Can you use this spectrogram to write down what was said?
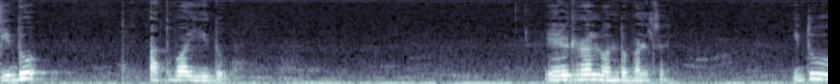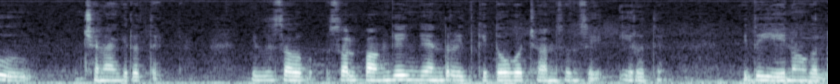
ಇದು ಅಥವಾ ಇದು. ಎರಡರಲ್ಲಿ ಒಂದು ಬಳಸಿ. ಇದು ಚೆನ್ನಾಗಿರುತ್ತೆ. ಇದು ಸ್ವಲ್ಪ ಹಂಗೆ ಹಿಂಗೆ ಅಂದರೂ ಇದು ಕಿತ್ತೋಗೋ ಚಾನ್ಸಸ್ ಇರುತ್ತೆ. ಇದು ಏನೂ ಆಗಲ್ಲ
